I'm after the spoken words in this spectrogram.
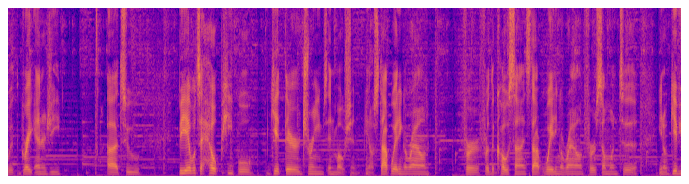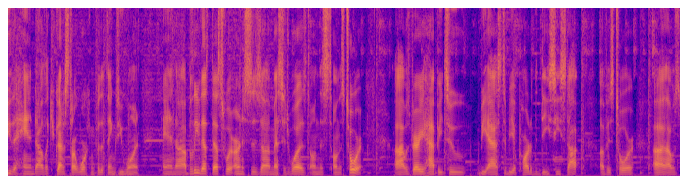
with great energy, uh, to be able to help people get their dreams in motion. You know, stop waiting around for for the cosign. Stop waiting around for someone to, you know, give you the handout. Like you got to start working for the things you want. And uh, I believe that's that's what Ernest's uh, message was on this on this tour. Uh, I was very happy to be asked to be a part of the DC stop of his tour. Uh, I was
